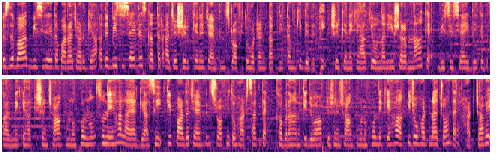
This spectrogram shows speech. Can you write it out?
ਇਸ ਦੇ ਬਾਅਦ BCCI ਦਾ ਪਾਰਾ ਚੜ ਗਿਆ ਅਤੇ BCCI ਦੇ ਸਕੱਤਰ ਅਜੇ ਸ਼ਿਰਕੇ ਨੇ ਚੈਂਪੀਅਨਸ ਟਰਾਫੀ ਤੋਂ ਹਟਣ ਤੱਕ ਦੀ ਧਮਕੀ ਦੇ ਦਿੱਤੀ। ਸ਼ਿਰਕੇ ਨੇ ਕਿਹਾ ਕਿ ਉਹਨਾਂ ਲਈ ਇਹ ਸ਼ਰਮਨਾਕ ਹੈ। BCCI ਦੇ ਇੱਕ ਅਧਿਕਾਰੀ ਨੇ ਕਿਹਾ ਕਿ ਸ਼ੰਸ਼ਾਂਕ ਮਨੋਹਰ ਨੂੰ ਸੁਨੇਹਾ ਲਾਇਆ ਗਿਆ ਸੀ ਕਿ ਭਾਰਤ ਚੈਂਪੀਅਨਸ ਟਰਾਫੀ ਤੋਂ ਹਟ ਸਕਦਾ ਹੈ। ਖਬਰਾਂ ਹਨ ਕਿ ਜਵਾਬ 'ਚ ਸ਼ਸ਼ਾਂਕ ਮਨੋਹਰ ਨੇ ਕਿਹਾ ਕਿ ਜੋ ਹਟਣਾ ਚਾਹੁੰਦਾ ਹੈ, ਹਟ ਜਾਵੇ।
